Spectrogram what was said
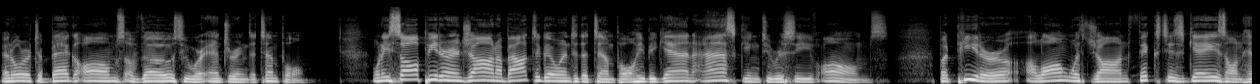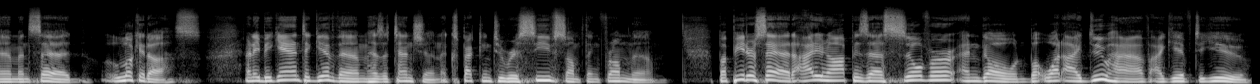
in order to beg alms of those who were entering the temple. When he saw Peter and John about to go into the temple, he began asking to receive alms. But Peter, along with John, fixed his gaze on him and said, Look at us. And he began to give them his attention, expecting to receive something from them. But Peter said, I do not possess silver and gold, but what I do have I give to you.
